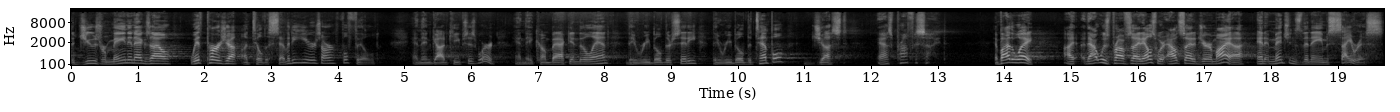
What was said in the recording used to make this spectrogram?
The Jews remain in exile with Persia until the 70 years are fulfilled. And then God keeps his word. And they come back into the land. They rebuild their city. They rebuild the temple just as prophesied. And by the way, I, that was prophesied elsewhere outside of Jeremiah, and it mentions the name Cyrus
